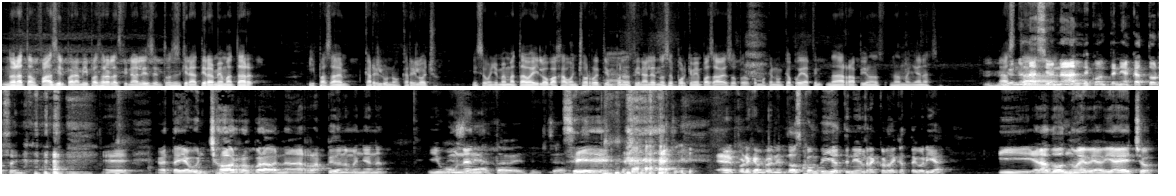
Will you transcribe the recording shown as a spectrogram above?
no era tan fácil para mí pasar a las finales, entonces quería tirarme a matar y pasaba en carril 1, carril 8. Y según yo me mataba y luego bajaba un chorro de tiempo Ah, en las ok. finales. No sé por qué me pasaba eso, pero como que nunca podía nadar rápido en las, en las mañanas. Ujú. Yo en el Hasta- Nacional, de cuando tenía 14, eh, me batallaba un chorro para nadar rápido en la mañana. Y hubo No una... cierto, güey. O sea, Sí. Eh, por ejemplo, en el 2 combi yo tenía el récord de categoría y era 2.9, había hecho.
